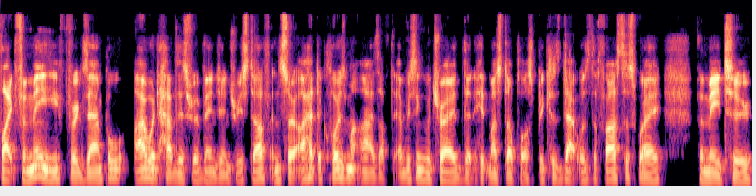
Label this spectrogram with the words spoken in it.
like for me, for example, I would have this revenge entry stuff. And so I had to close my eyes after every single trade that hit my stop loss because that was the fastest way for me to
